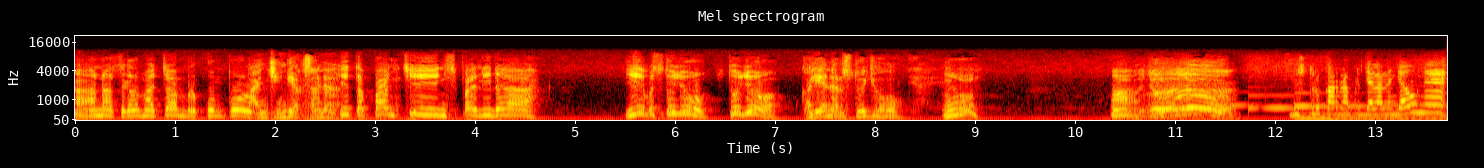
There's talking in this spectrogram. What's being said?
anak segala macam berkumpul. Hmm. Pancing dia ke sana. Kita pancing supaya lidah. Iya, setuju, setuju. Kalian harus setuju. Hmm? Ah. Justru karena perjalanan jauh, Nek.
